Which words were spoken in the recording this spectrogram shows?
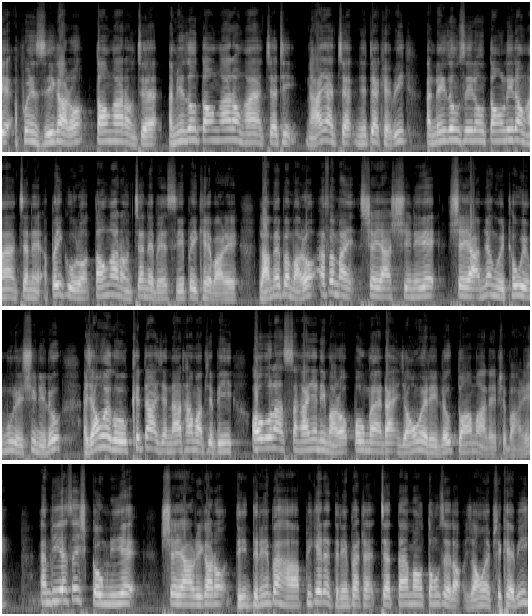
ရဲ့အဖွင့်ဈေးကတော့15000ကျပ်အမြင့်ဆုံး15500ကျပ်ထိ900ကျပ်မြင့်တက်ခဲ့ပြီးအနည်းဆုံးဈေးနှုန်း14500ကျပ်နဲ့အပိတ်ကိုတော့15000ကျပ်နဲ့ပဲဈေးပိတ်ခဲ့ပါတယ်။လာမယ့်ပတ်မှာတော့ FMI ရှယ်ယာရှင်တွေရဲ့ရှယ်ယာအမြတ်ငွေထုတ်ဝေမှုတွေရှိနေလို့အယောင်းဝယ်ကိုခိတရနာထားမှာဖြစ်ပြီးဩဂုတ်လ15ရက်နေ့မှာတော့ပုံမှန်အတိုင်းအယောင်းဝယ်တွေလုပ်သွားမှာလည်းဖြစ်ပါတယ်။ MDSH ကုမ္ပဏီရဲ့ရှယ်ယာတွေကတော့ဒီသတင်းပတ်ဟာပြီးခဲ့တဲ့သတင်းပတ်ထက်ကျပ်တန်းပေါင်း30လောက်ရောင်းဝယ်ဖြစ်ခဲ့ပြီး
